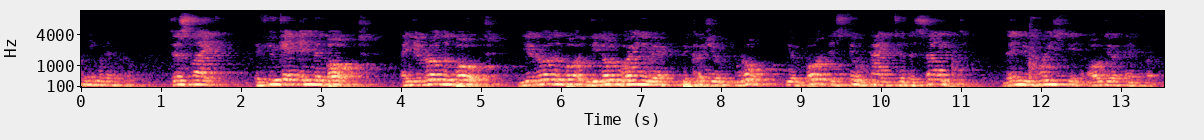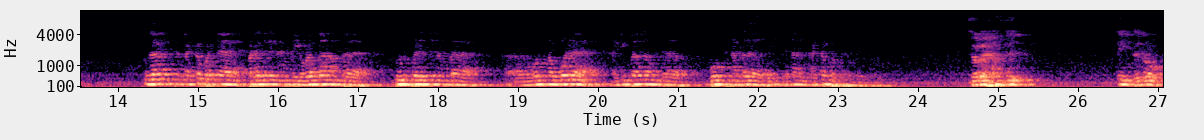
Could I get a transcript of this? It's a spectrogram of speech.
உறுதிமொழி எடுக்கிறோம் Just like if you get in the boat and you row the boat, you row the boat, you don't go anywhere because your rope, your boat is still tied to the side. Then you've wasted all your effort. உதாரணத்துக்கு கட்டப்பட்ட படகுல நம்ம எவ்வளோதான் நம்ம துடுப்படுத்தி நம்ம ஆஹ், ஓட்டினா கூட கண்டிப்பாக அந்த போட் நகராது ஏன்னா அது கட்டப்பட்டிருக்கு So I have to take the rope,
